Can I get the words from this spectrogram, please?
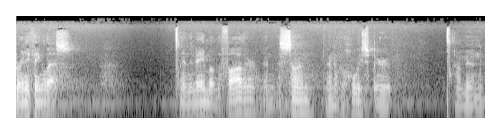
for anything less. In the name of the Father, and of the Son, and of the Holy Spirit. Amen.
